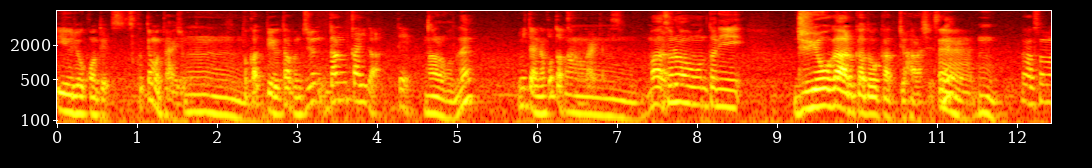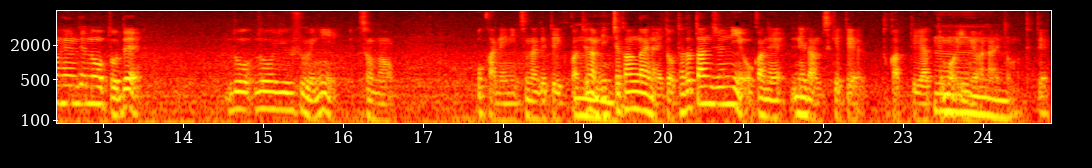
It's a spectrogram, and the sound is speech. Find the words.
有料コンテンツ作っても大丈う夫んとかっていう多分順段階があってなるほどね。みたいなことは考えたりする。うん。まあそれは本当に需要があるかどうかっていう話ですね。ううん。だからその辺でノートでどうどういうふうにそのお金につなげていくかっていうのはうん。めっちゃ考えないとただ単純にお金値段つけてとかってやっても意味はないと思ってて。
